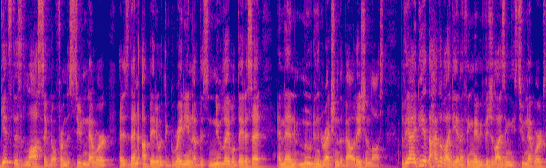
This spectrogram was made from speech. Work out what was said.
gets this loss signal from the student network that is then updated with the gradient of this new labeled data set and then moved in the direction of the validation loss. But the idea, the high level idea, and I think maybe visualizing these two networks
